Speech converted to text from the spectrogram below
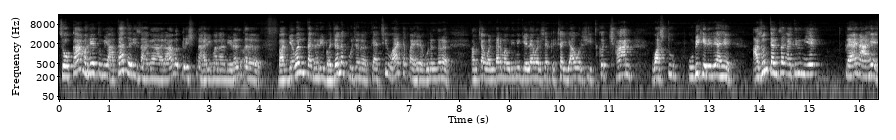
चोका म्हणे तुम्ही आता तरी जागा. रामकृष्ण हरिमना निरंतर. भाग्यवंत घरी भजन पूजन. त्याची वाट पाहे रघुनंदन. आमच्या वंडार माऊलीने गेल्या वर्षापेक्षा या वर्षी इतकं छान वास्तू उभी केलेली आहे. अजून त्यांचा काहीतरी निये प्लॅन आहे.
